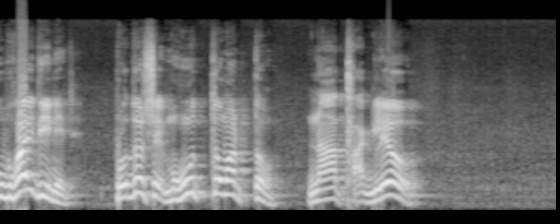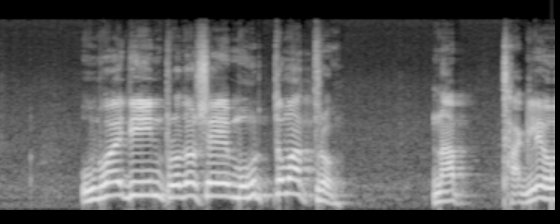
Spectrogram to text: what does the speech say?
উভয় দিনের প্রদোষে মুহূর্তমাত্র না থাকলেও উভয় দিন প্রদোষে মুহূর্তমাত্র না থাকলেও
